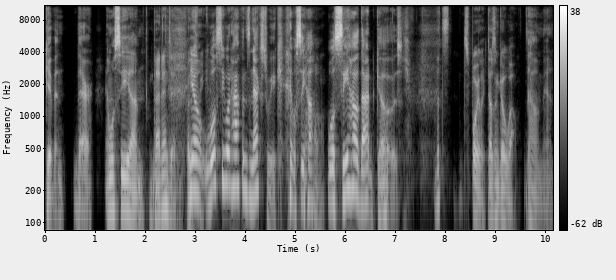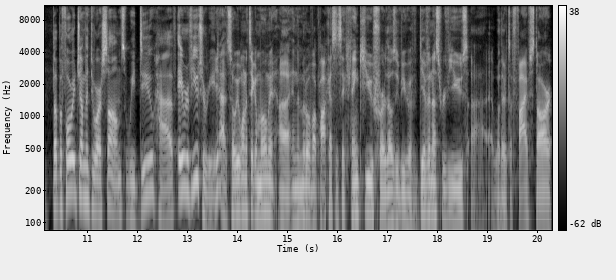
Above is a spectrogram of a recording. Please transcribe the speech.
given there. And we'll see. Um, That ends it for you know, week. we'll see what happens next week. we'll see how Oh. we'll see how that goes. Let's spoil it. Doesn't go well. Oh man! But before we jump into our psalms, we do have a review to read. Yeah, so we want to take a moment uh, in the middle of our podcast and say thank you for those of you who have given us reviews, uh, whether it's a five star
